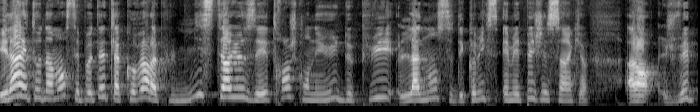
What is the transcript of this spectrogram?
Et là, étonnamment, c'est peut-être la cover la plus mystérieuse et étrange qu'on ait eue depuis l'annonce des comics MLP G5. Alors, je vais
